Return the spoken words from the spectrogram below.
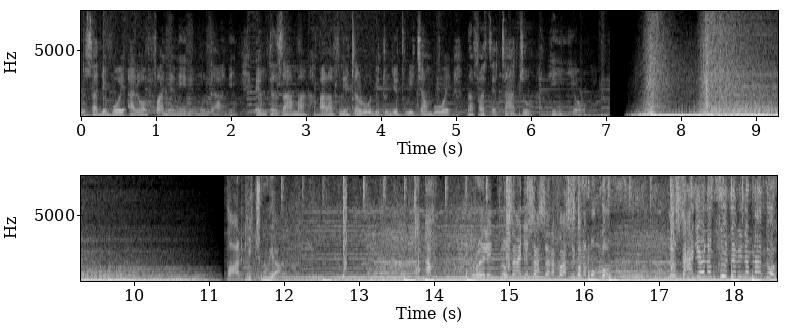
Lusajo Boy aliwafanya nini mundani ndani? Emtazama alafu nitarudi tuje tulichambue nafasi ya tatu hiyo. Van Kichuya. Ah, ah. Brilliant Lusajo sasa nafasi kwa Namungo. Lusajo anamkuta linda mlango.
